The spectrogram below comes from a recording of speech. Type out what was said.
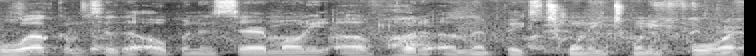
Welcome to the opening ceremony of Hood Olympics 2024.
